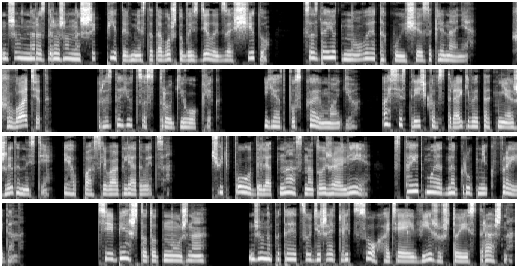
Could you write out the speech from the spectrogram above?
Джунна раздраженно шипит и вместо того, чтобы сделать защиту, создает новое атакующее заклинание. «Хватит!» Раздается строгий оклик. Я отпускаю магию а сестричка вздрагивает от неожиданности и опасливо оглядывается. Чуть поудаль от нас, на той же аллее, стоит мой одногруппник Фрейден. «Тебе что тут нужно?» Джуна пытается удержать лицо, хотя я вижу, что ей страшно.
